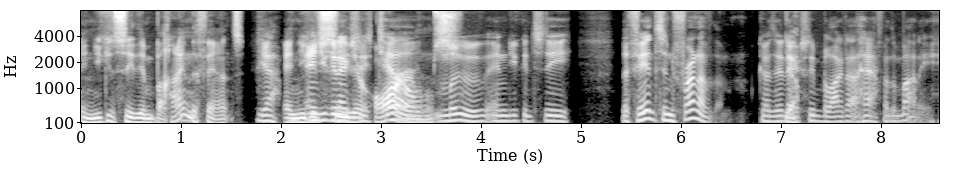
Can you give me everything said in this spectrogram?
and you can see them behind the fence. Yeah, and you can see their arms. move, and you could see the fence in front of them because it Yeah. actually blocked out half of the body.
